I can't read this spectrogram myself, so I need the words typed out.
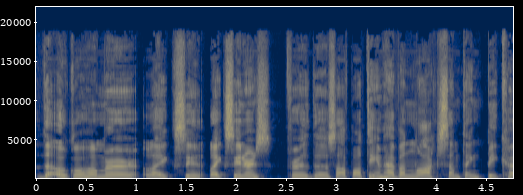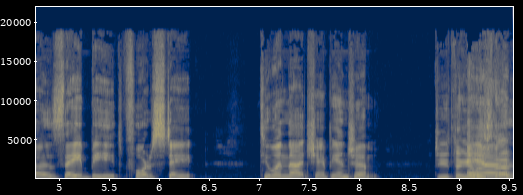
the Oklahoma like Soo- like Sooners for the softball team have unlocked something because they beat Florida State to win that championship. Do you think it was that?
